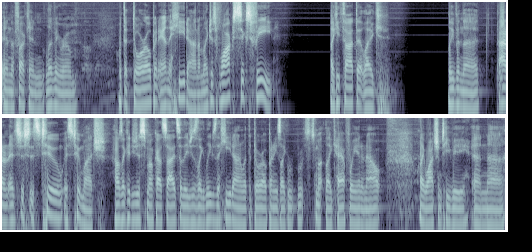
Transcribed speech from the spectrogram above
in the fucking living room with the door open and the heat on. I'm like, just walk six feet. Like he thought that like leaving the I don't. know, It's just it's too it's too much. I was like, could you just smoke outside? So they just like leaves the heat on with the door open. He's like sm- like halfway in and out, like watching TV. And uh,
